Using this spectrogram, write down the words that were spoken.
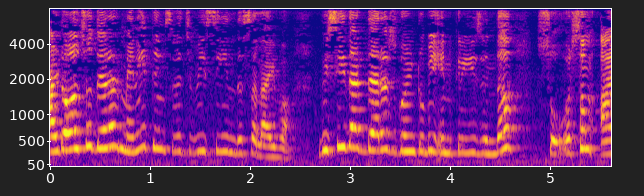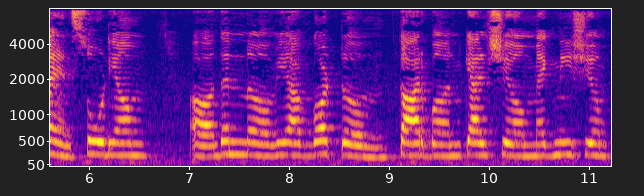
And also there are many things which we see in the saliva. We see that there is going to be increase in the so some ions, sodium, uh, then uh, we have got um, carbon, calcium, magnesium,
